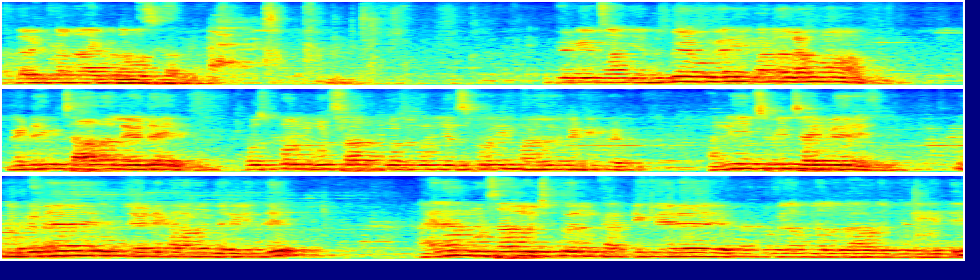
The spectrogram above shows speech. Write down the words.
అందరికి కూడా నాయకు నమస్కారం. ఎందుకు కానీ ఈ మీటింగ్ చాలా లేట్ అయింది. పోస్ట్పోన్ మూడు సార్లు పోస్ట్పోన్ చేసుకొని మండలం మీటింగ్ పెట్టు అన్ని ఇంచుమించు అయిపోయినాయి. ఇది ఒకటే లేట్ కావడం జరిగింది. అయినా మూడు సార్లు వచ్చిపోయినాం కట్టింగ్ వేరే ప్రోగ్రాంలలో రావడం జరిగింది.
